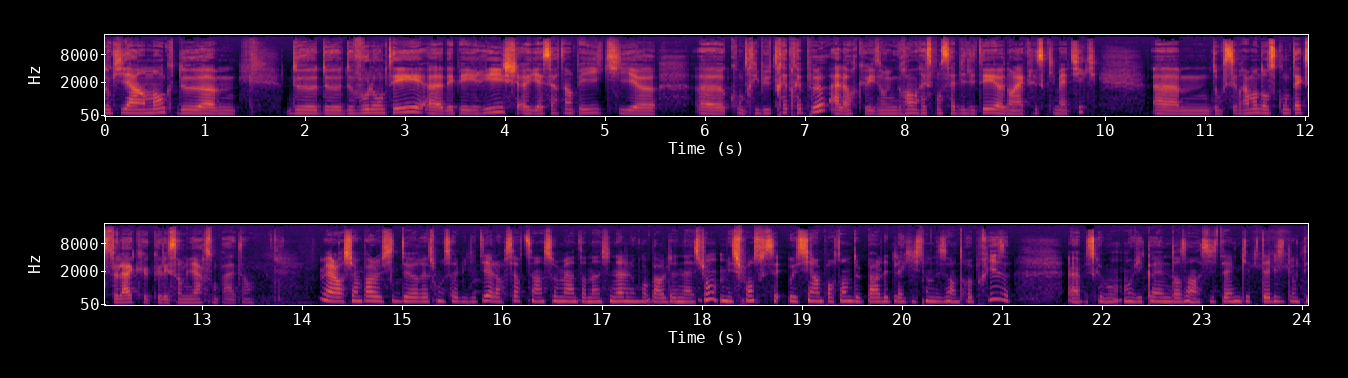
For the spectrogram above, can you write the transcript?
Donc il y a un manque de de, de- de volonté des pays riches. Il y a certains pays qui euh, contribuent très très peu, alors qu'ils ont une grande responsabilité dans la crise climatique. Euh, donc c'est vraiment dans ce contexte-là que, les 100 milliards ne sont pas atteints. Mais alors, si on parle aussi de responsabilité, alors certes, c'est un sommet international, donc on parle de nations, mais je pense que c'est aussi important de parler de la question des entreprises, euh, parce que bon, on vit quand même dans un système capitaliste, donc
